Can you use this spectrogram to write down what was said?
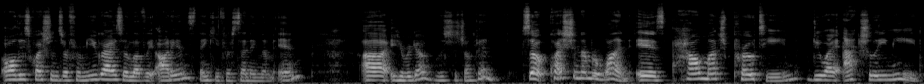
all these questions are from you guys, our lovely audience. Thank you for sending them in. Uh, here we go. Let's just jump in. So question number one is how much protein do I actually need?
